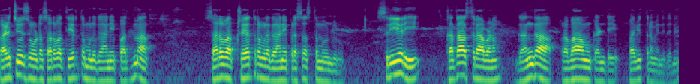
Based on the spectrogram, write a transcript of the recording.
కడిచే చోట సర్వతీర్థములు కానీ పద్మ సర్వక్షేత్రములు కానీ ప్రశస్తముండును శ్రీహరి కథాశ్రావణం గంగా ప్రభావం కంటే పవిత్రమైనదని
